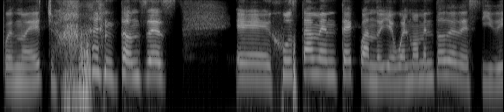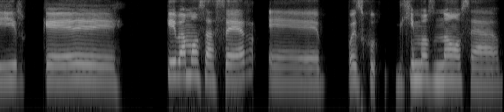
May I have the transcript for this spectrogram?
pues no he hecho. Entonces, eh, justamente cuando llegó el momento de decidir qué, qué íbamos a hacer, eh, pues dijimos no, o sea,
